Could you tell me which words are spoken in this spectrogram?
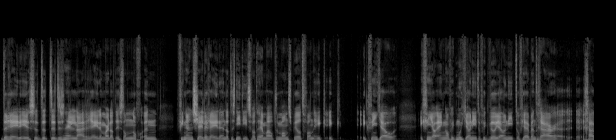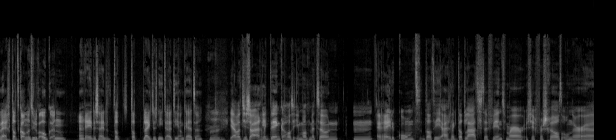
de reden is. Het, het is een hele nare reden, maar dat is dan nog een financiële reden. En dat is niet iets wat helemaal op de man speelt van ik, ik, ik vind jou... Ik vind jou eng, of ik moet jou niet, of ik wil jou niet, of jij bent raar, ga weg. Dat kan natuurlijk ook een een reden zijn. Dat, dat, dat blijkt dus niet uit die enquête. Nee. Ja, want je zou eigenlijk denken als iemand met zo'n mm, reden komt, dat hij eigenlijk dat laatste vindt, maar zich verschuilt onder uh,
